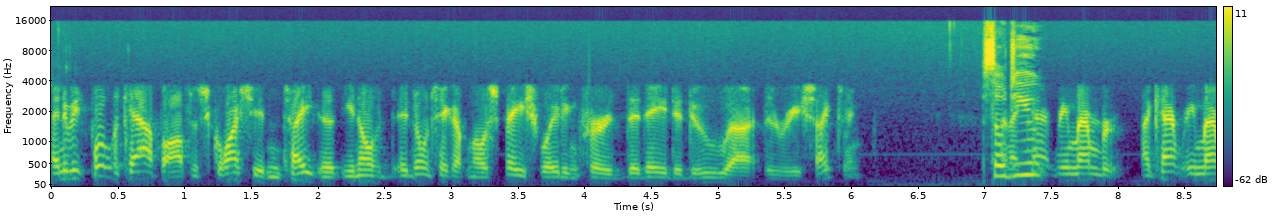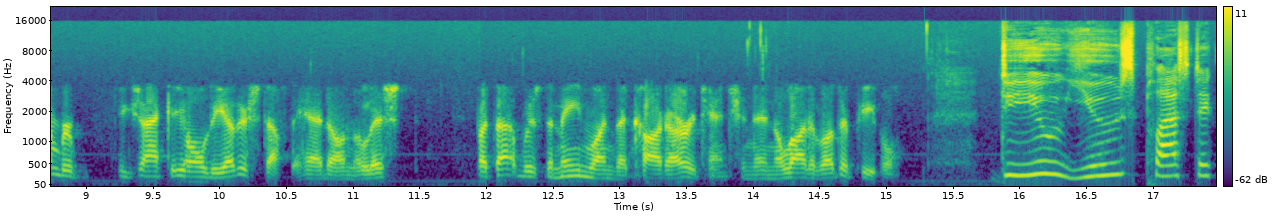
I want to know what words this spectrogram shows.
And if you pull the cap off and squash it and tighten it, you know, it don't take up no space waiting for the day to do uh, the recycling. So And do I you can't remember. I can't remember exactly all the other stuff they had on the list, but that was the main one that caught our attention and a lot of other people. do you use plastic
